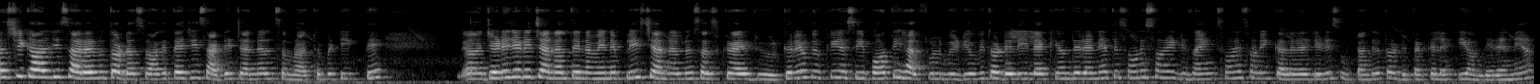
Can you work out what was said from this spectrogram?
ਸਤਿ ਸ਼੍ਰੀ ਅਕਾਲ ਜੀ, ਸਾਰਿਆਂ ਨੂੰ ਤੁਹਾਡਾ ਸਵਾਗਤ ਹੈ ਜੀ ਸਾਡੇ ਚੈਨਲ ਸਮਰੱਥ ਬੁਟੀਕ ਤੇ। ਜਿਹੜੇ ਜਿਹੜੇ ਚੈਨਲ ਤੇ ਨਵੇਂ ਨੇ ਪਲੀਜ਼ ਚੈਨਲ ਨੂੰ ਸਬਸਕ੍ਰਾਈਬ ਜ਼ਰੂਰ ਕਰਿਓ ਕਿਉਂਕਿ ਅਸੀਂ ਬਹੁਤ ਹੀ ਹੈਲਪਫੁਲ ਵੀਡੀਓ ਵੀ ਤੁਹਾਡੇ ਲਈ ਲੈ ਕੇ ਆਉਂਦੇ ਰਹਿੰਦੇ ਆ ਤੇ ਸੋਹਣੇ ਸੋਹਣੇ ਡਿਜ਼ਾਈਨ ਸੋਹਣੇ ਸੋਹਣੇ ਕਲਰ ਜਿਹੜੇ ਸੂਟਾਂ ਦੇ ਉਹ ਤੁਹਾਡੇ ਤੱਕ ਲੈ ਕੇ ਆਉਂਦੇ ਰਹਿੰਦੇ ਆ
